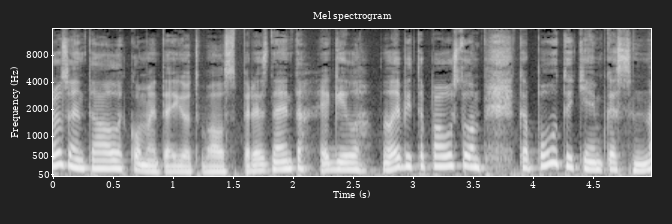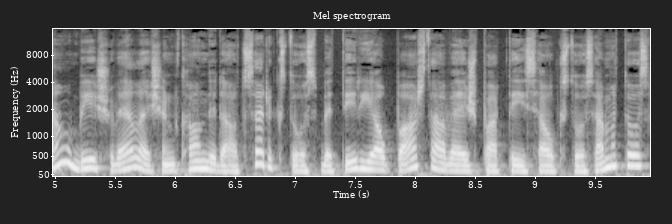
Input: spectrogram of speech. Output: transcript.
Rozentāla komentējot valsts prezidenta Egila Levita pausto, ka politiķiem, kas nav bijuši vēlēšanu kandidātu sarakstos, bet ir jau pār pārstāvējuši partijas augstos amatos,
